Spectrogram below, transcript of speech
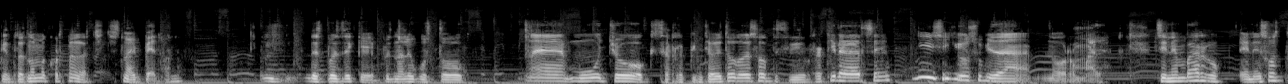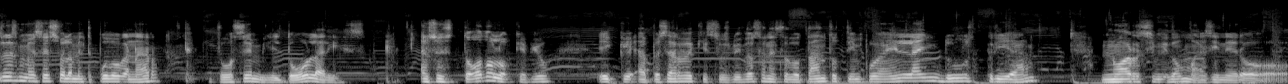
mientras no me cortan las chichis no hay pedo, ¿no? Después de que pues no le gustó eh, mucho o que se arrepintió de todo eso, decidió retirarse y siguió su vida normal. Sin embargo, en esos tres meses solamente pudo ganar 12 mil dólares. Eso es todo lo que vio. Y que a pesar de que sus videos han estado tanto tiempo en la industria, no ha recibido más dinero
